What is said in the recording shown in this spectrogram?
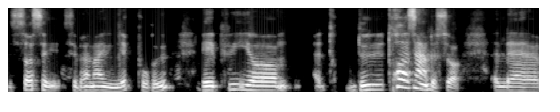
ça, c'est vraiment unique pour eux. Et puis, il y a euh, deux, trois ans de ça, la-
